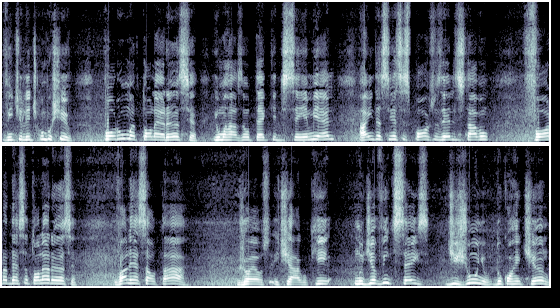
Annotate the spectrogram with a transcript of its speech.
20 litros de combustível. Por uma tolerância e uma razão técnica de 100 ml, ainda assim esses postos eles estavam fora dessa tolerância. Vale ressaltar Joel e Tiago, que no dia 26 de junho do corrente ano,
